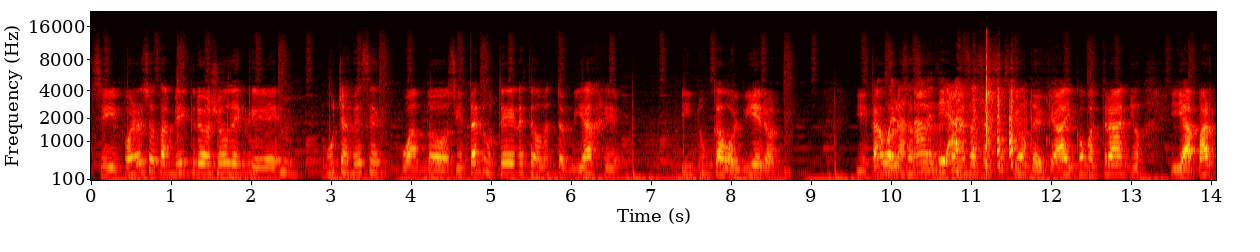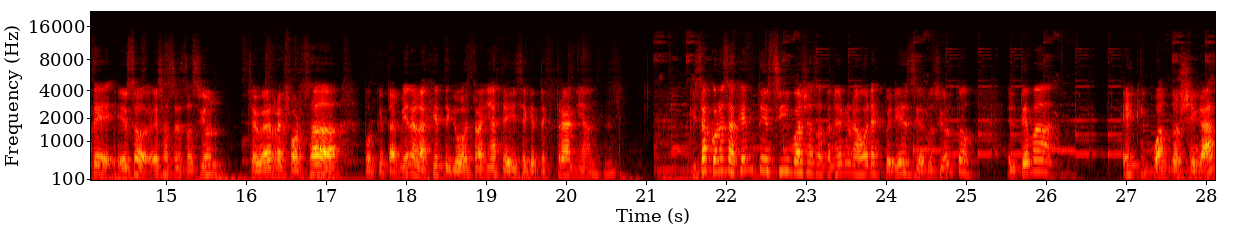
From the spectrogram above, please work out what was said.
Sí, por eso también creo yo de que mm muchas veces cuando, si están ustedes en este momento en viaje y nunca volvieron y están con, esa, sensación de que, ay, cómo extraño, y aparte eso, esa sensación se ve reforzada porque también a la gente que vos extrañaste dice que te extraña. Quizás con esa gente sí vayas a tener una buena experiencia, ¿no es cierto? El tema es que cuando llegás,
